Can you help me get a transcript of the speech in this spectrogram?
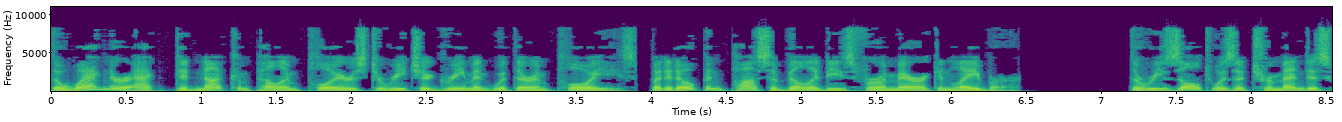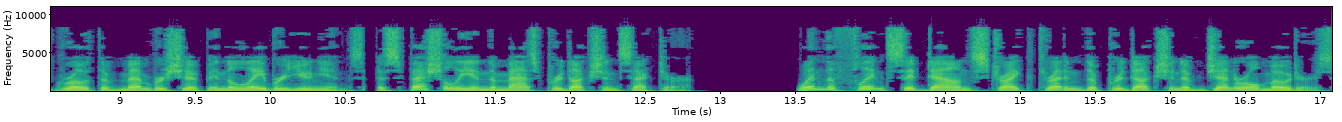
The Wagner Act did not compel employers to reach agreement with their employees, but it opened possibilities for American labor. The result was a tremendous growth of membership in the labor unions, especially in the mass production sector. When the Flint sit-down strike threatened the production of General Motors,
